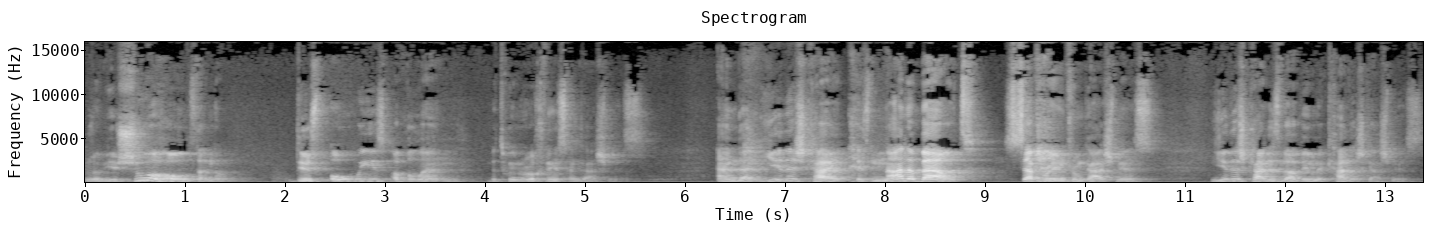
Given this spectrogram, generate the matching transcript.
Rabbi Yeshua holds that no, there's always a blend between Ruchnius and Gashmius. And that Yiddishkeit is not about separating from Gashmius. Yiddishkeit is about being Mekadesh Gashmius.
